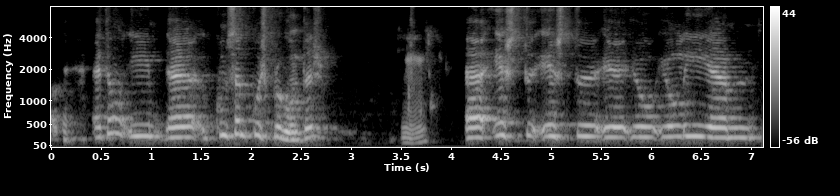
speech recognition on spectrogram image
Okay. Então, e, uh, começando com as perguntas, uhum. uh, este, este, eh, eu, eu li, um,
